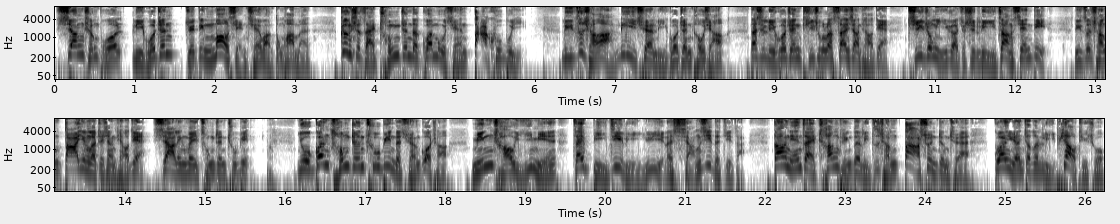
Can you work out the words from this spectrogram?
襄城伯李国珍决定冒险前往东华门，更是在崇祯的棺木前大哭不已。李自成啊，力劝李国珍投降，但是李国珍提出了三项条件，其中一个就是礼葬先帝。李自成答应了这项条件，下令为崇祯出殡。有关崇祯出殡的全过程，明朝遗民在笔记里予以了详细的记载。当年在昌平的李自成大顺政权官员叫做李票提出，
